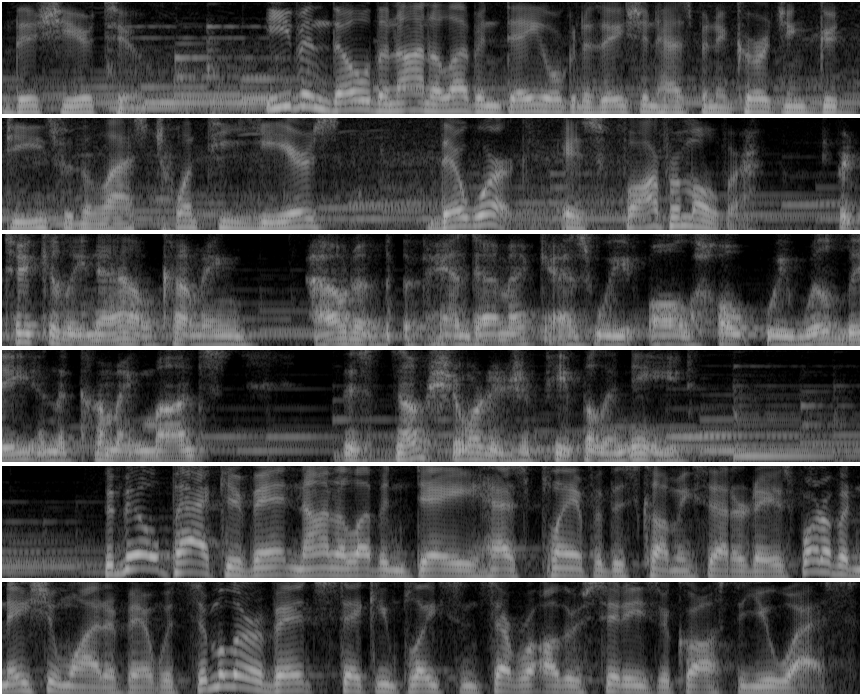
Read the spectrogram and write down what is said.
this year, too. Even though the 9 11 Day organization has been encouraging good deeds for the last 20 years, their work is far from over. Particularly now, coming out of the pandemic, as we all hope we will be in the coming months, there's no shortage of people in need. The Meal Pack event 9/11 Day has planned for this coming Saturday as part of a nationwide event with similar events taking place in several other cities across the U.S.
